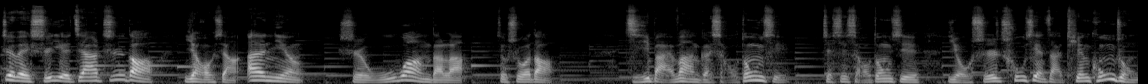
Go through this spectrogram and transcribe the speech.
这位实业家知道要想安宁是无望的了，就说道：“几百万个小东西，这些小东西有时出现在天空中，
